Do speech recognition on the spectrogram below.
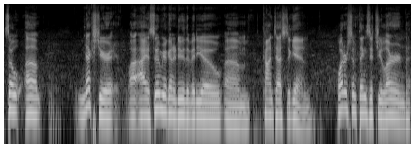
So um, next year, I I assume you're going to do the video um, contest again. What are some things that you learned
